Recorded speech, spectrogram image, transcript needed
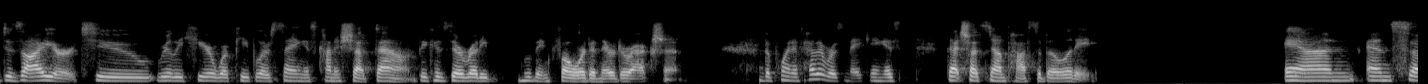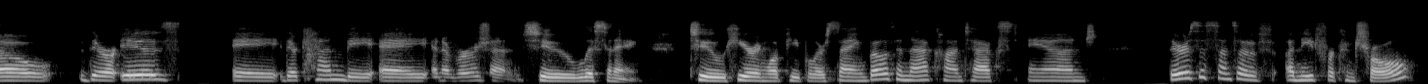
desire to really hear what people are saying is kind of shut down because they're already moving forward in their direction the point of Heather was making is that shuts down possibility. And and so there is a there can be a an aversion to listening, to hearing what people are saying, both in that context and there is a sense of a need for control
